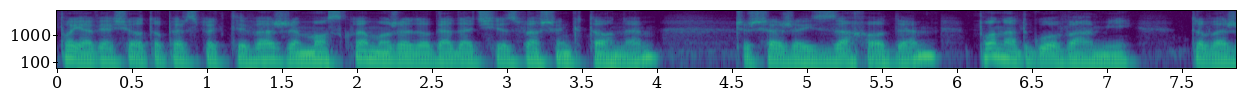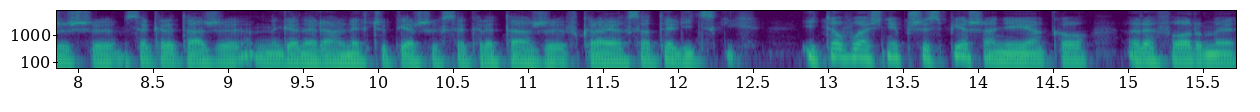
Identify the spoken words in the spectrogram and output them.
pojawia się oto perspektywa, że Moskwa może dogadać się z Waszyngtonem, czy szerzej z Zachodem, ponad głowami towarzyszy sekretarzy generalnych czy pierwszych sekretarzy w krajach satelickich. I to właśnie przyspiesza niejako reformy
